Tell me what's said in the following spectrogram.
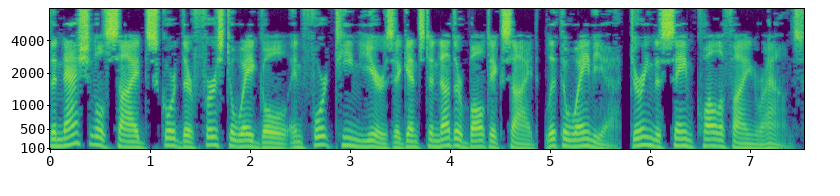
The national side scored their first away goal in 14 years against another Baltic side, Lithuania, during the same qualifying rounds.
